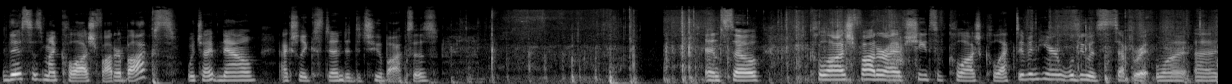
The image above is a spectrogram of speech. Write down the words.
this is my collage fodder box, which I've now actually extended to two boxes. And so collage fodder, I have sheets of Collage Collective in here. We'll do a separate one, uh,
